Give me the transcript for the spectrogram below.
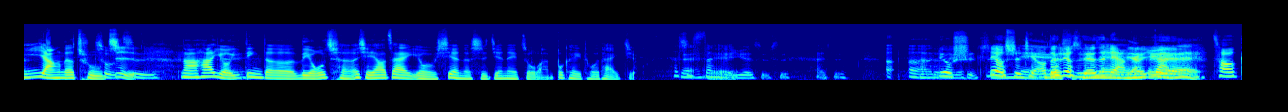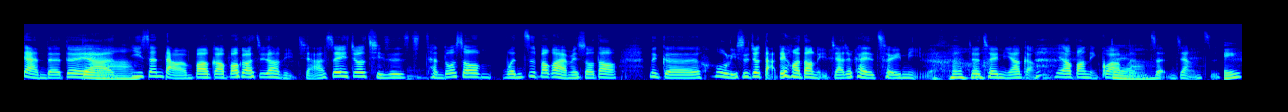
疑阳的处置。那它有一定的流程，而且要在有限的时间内做完，不可以拖太久。它是三个月，是不是？还是呃呃六十六十条？对，六十天是两个月，超赶的。对啊，医生打完报告，报告寄到你家，所以就其实很多时候文字报告还没收到，那个护理师就打电话到你家，就开始催你了，就催你要赶要帮你 挂门诊这样子。哎、啊，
